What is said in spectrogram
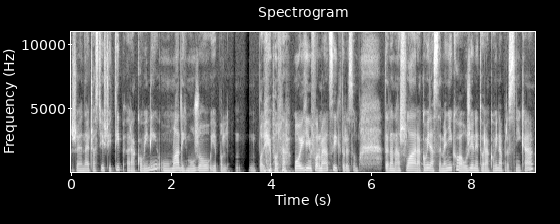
že najčastejší typ rakoviny u mladých mužov je podľa, podľa, podľa mojich informácií, ktoré som teda našla, rakovina semeníkov a u žien je to rakovina prsníka.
